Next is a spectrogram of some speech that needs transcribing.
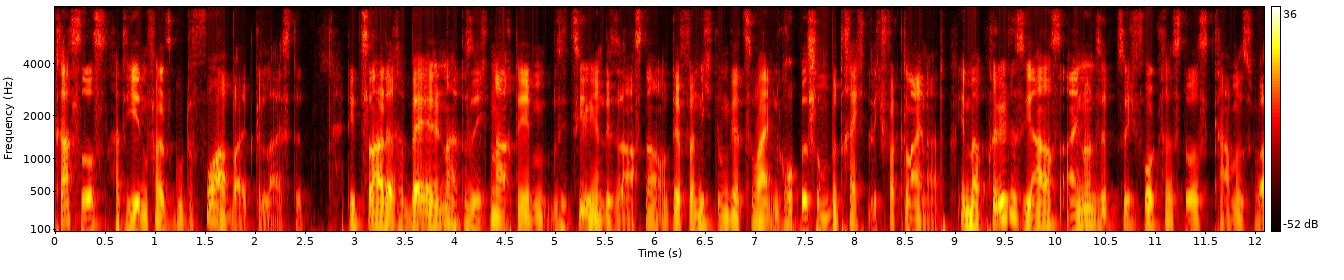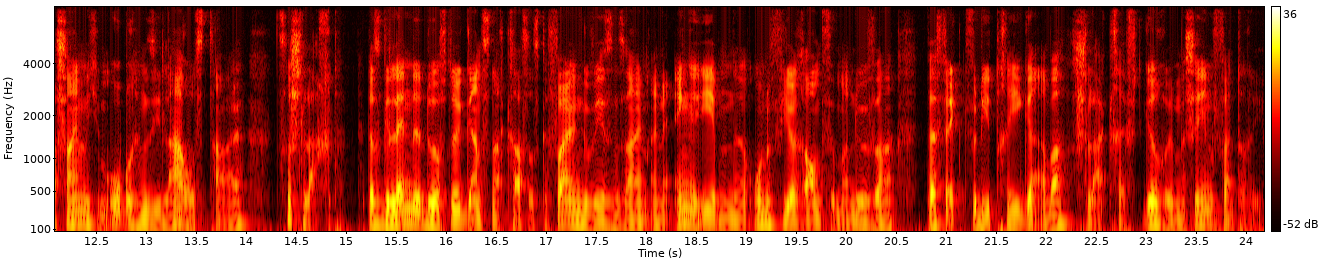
Crassus hatte jedenfalls gute Vorarbeit geleistet. Die Zahl der Rebellen hatte sich nach dem Sizilien-Desaster und der Vernichtung der zweiten Gruppe schon beträchtlich verkleinert. Im April des Jahres 71 v. Chr. kam es wahrscheinlich im oberen Silarustal zur Schlacht. Das Gelände dürfte ganz nach Crassus gefallen gewesen sein, eine enge Ebene ohne viel Raum für Manöver, perfekt für die träge, aber schlagkräftige römische Infanterie.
